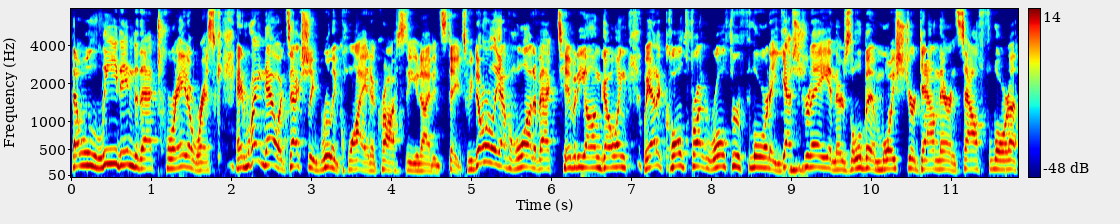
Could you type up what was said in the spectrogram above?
that will lead into that tornado risk. And right now, it's actually really quiet across the United States. We don't really have a whole lot of activity ongoing. We had a cold front roll through Florida yesterday, and there's a little bit of moisture down there in South Florida.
